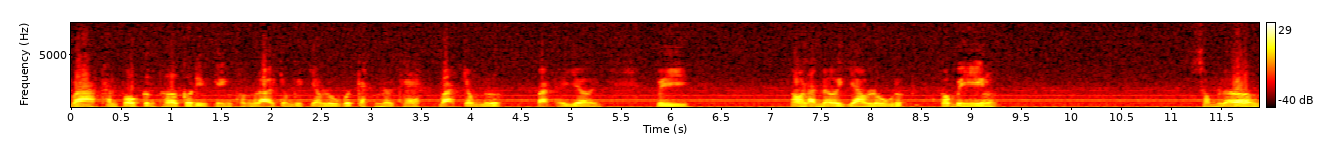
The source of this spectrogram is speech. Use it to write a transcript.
Và thành phố Cần Thơ có điều kiện thuận lợi trong việc giao lưu với các nơi khác và trong nước và thế giới, vì nó là nơi giao lưu rất có biển, sông lớn,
